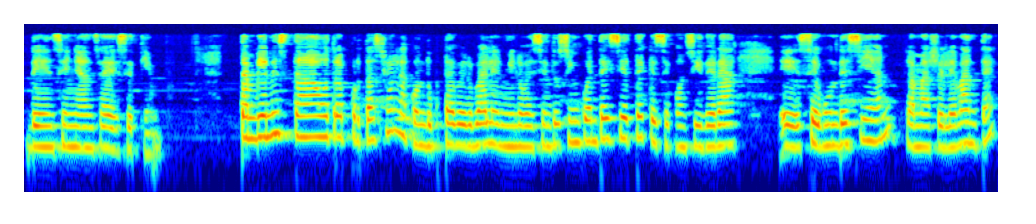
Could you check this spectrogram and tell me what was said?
de enseñanza de ese tiempo. También está otra aportación, la conducta verbal en 1957, que se considera, eh, según decían, la más relevante.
